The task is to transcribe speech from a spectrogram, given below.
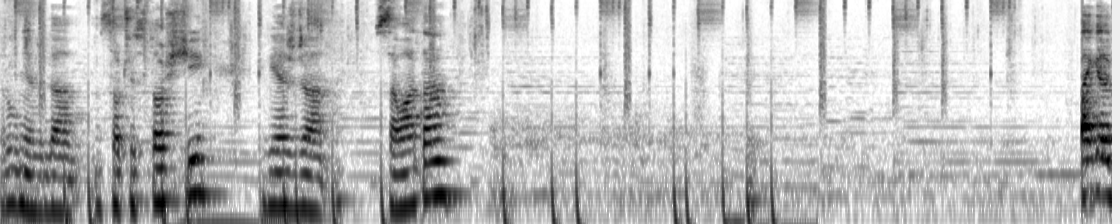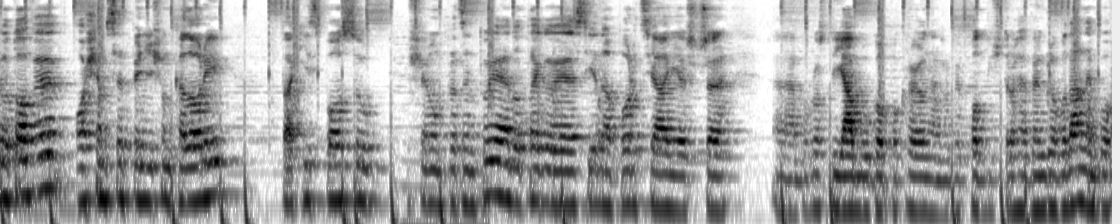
również dla soczystości wjeżdża sałata. Bajgiel gotowy, 850 kalorii. W taki sposób się prezentuje. Do tego jest jedna porcja jeszcze e, po prostu jabłko pokrojone, żeby podbić trochę węglowodany, bo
